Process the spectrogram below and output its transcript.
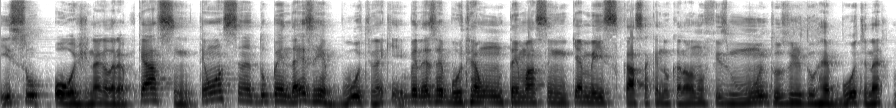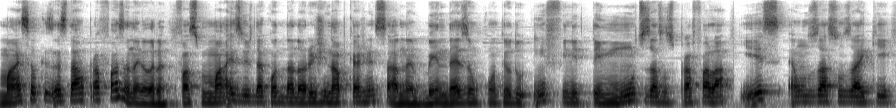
isso hoje, né, galera? Porque assim, tem uma cena do Ben 10 Reboot, né? Que Ben 10 Reboot é um tema assim que é meio escasso aqui no canal. Eu não fiz muitos vídeos do reboot, né? Mas se eu quisesse dava pra fazer, né, galera? Eu faço mais vídeos da quantidade original porque a gente sabe, né? Ben 10 é um conteúdo infinito, tem muitos assuntos pra falar. E esse é um dos assuntos aí que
